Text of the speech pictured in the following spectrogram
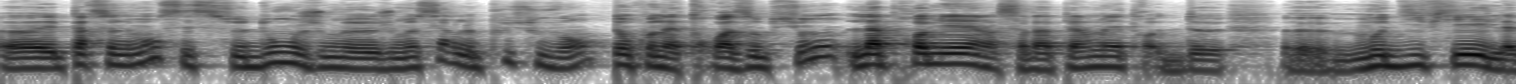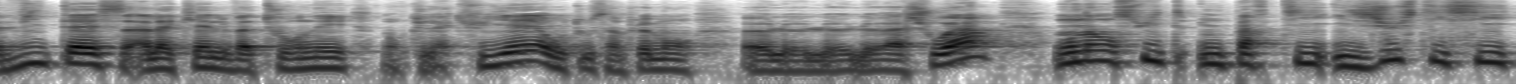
Euh, personnellement, c'est ce dont je me, sers le plus souvent. Donc, on a trois options. La première, ça va permettre de euh, modifier la vitesse à laquelle va tourner donc, la cuillère ou tout simplement le, le, hachoir. On a ensuite une partie juste ici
